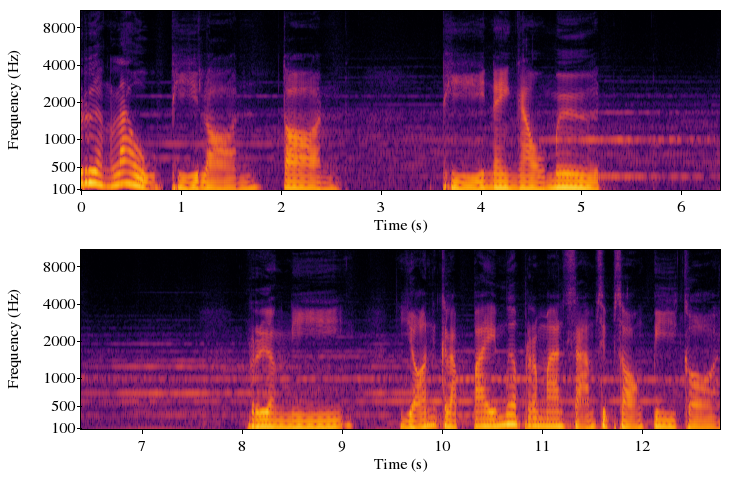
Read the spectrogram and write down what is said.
เรื่องเล่าผีหลอนตอน ผีในเงามืด เรื่องนี้ย้อนกลับไปเมื่อประมาณ 32 ปีก่อน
